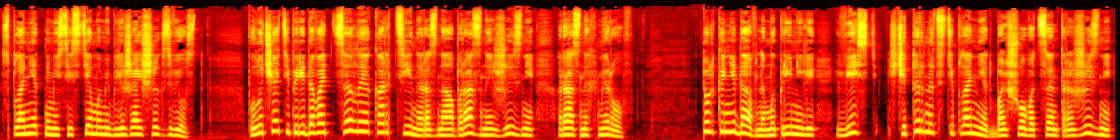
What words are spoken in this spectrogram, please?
с планетными системами ближайших звезд, получать и передавать целые картины разнообразной жизни разных миров. Только недавно мы приняли весть с 14 планет Большого Центра жизни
